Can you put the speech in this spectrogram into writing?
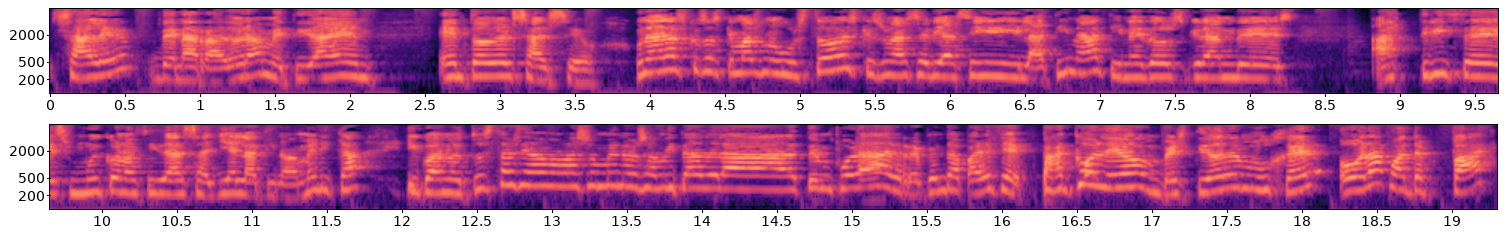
sale de narradora metida en, en todo el salseo. Una de las cosas que más me gustó es que es una serie así latina, tiene dos grandes actrices muy conocidas allí en Latinoamérica y cuando tú estás ya más o menos a mitad de la temporada de repente aparece Paco León vestido de mujer, hola, what the fuck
